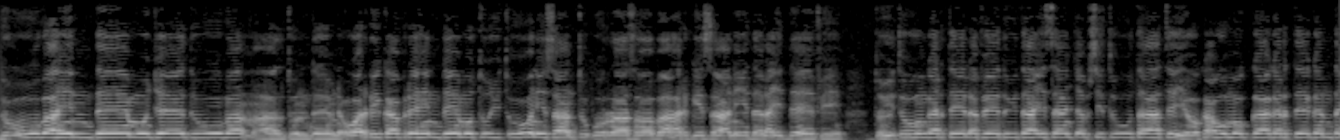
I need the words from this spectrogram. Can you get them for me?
duuba hin deemu jee duuba maaltu hin deemne? Warri kabre hin deemu tuyxuun isaan tuqurraa sababaa harki isaanii dalaydeefi tuyxuun gartee lafee duydaa isaan cabsituu taate yookaan moggaa gartee ganda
